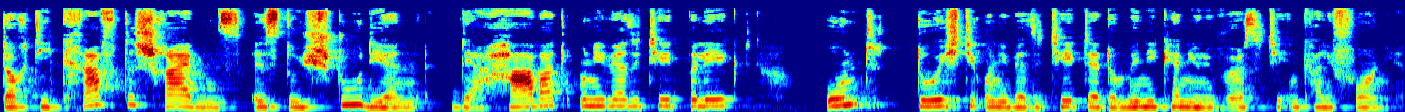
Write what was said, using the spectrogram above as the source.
Doch die Kraft des Schreibens ist durch Studien der Harvard-Universität belegt und durch die Universität der Dominican University in Kalifornien.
